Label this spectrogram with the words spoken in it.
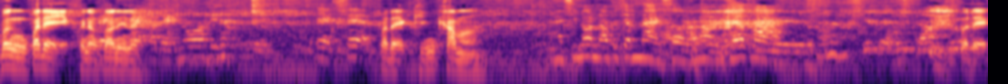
เบิ่งปลาแดกพี่น้องตอนนี้นะประแดกนัวพี่นะแดกแซ่บปลาแดกขิงคให้ชิโนนเอาไปจำหน่ายสอนเนาะแค่ค่ะำปลาแดก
